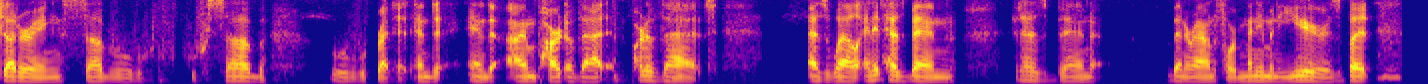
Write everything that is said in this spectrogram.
stuttering sub sub reddit and and i'm part of that part of that as well and it has been it has been been around for many many years but Mhm.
